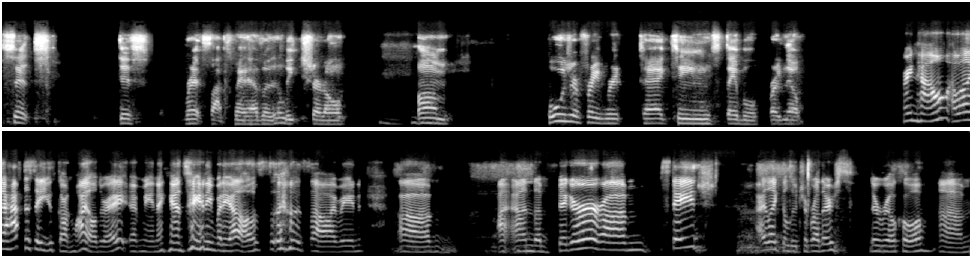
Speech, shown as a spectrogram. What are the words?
Since this Red Sox fan has an elite shirt on, um, who's your favorite tag team stable right now? Right now, well, I have to say Youth Gone Wild, right? I mean, I can't say anybody else. so, I mean, um, on the bigger um, stage, I like the Lucha Brothers. They're real cool. Um,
